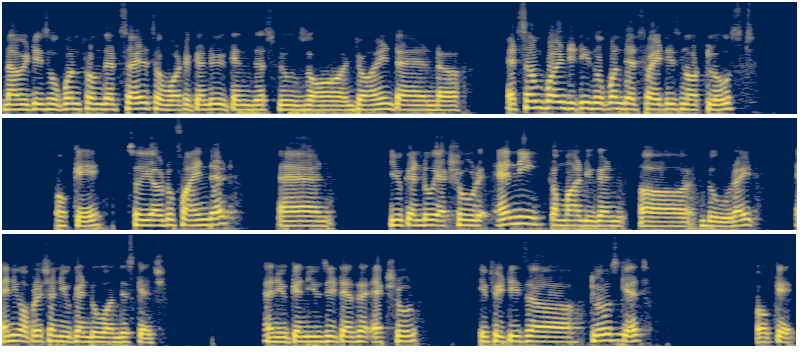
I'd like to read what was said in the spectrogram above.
Now it is open from that side so what you can do you can just do joint and uh, at some point it is open that's why it is not closed. Okay so you have to find that and you can do extrude any command you can uh, do right? Any operation you can do on this sketch and you can use it as an extrude if it is a close sketch. Okay.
